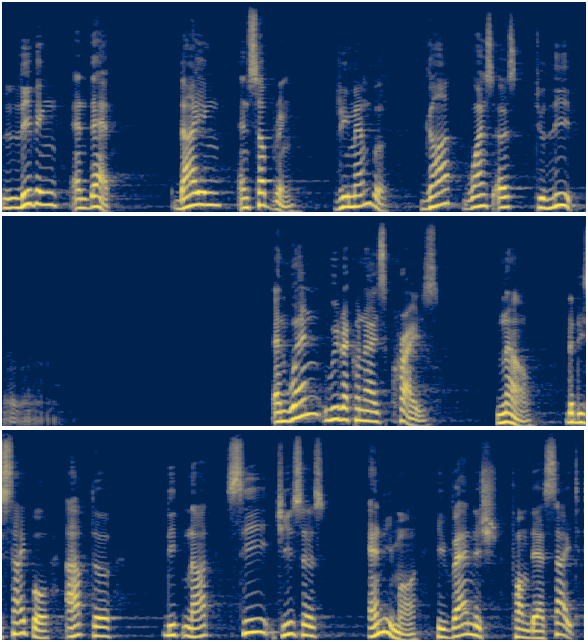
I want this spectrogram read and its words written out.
living and death, dying and suffering, remember God wants us to live. And when we recognize Christ, now the disciple after did not see Jesus anymore, he vanished from their sight.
